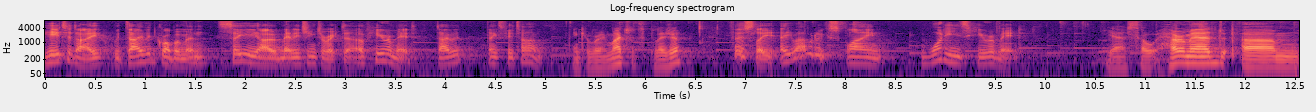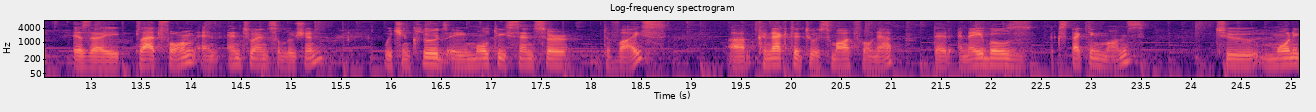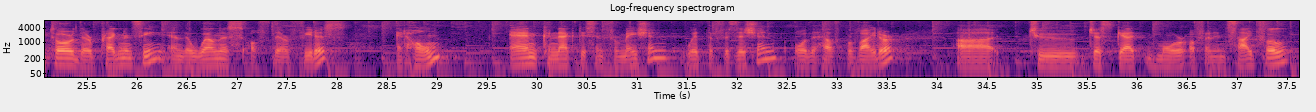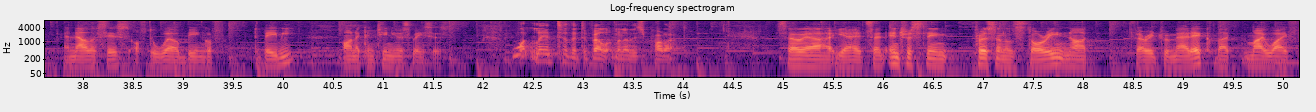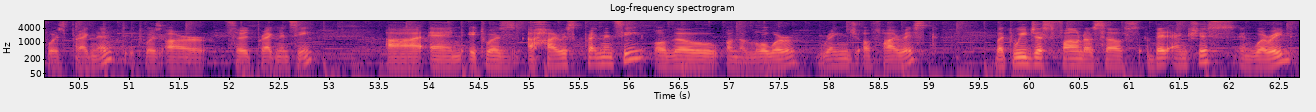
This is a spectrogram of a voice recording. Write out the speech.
We're here today with David Groberman, CEO, Managing Director of HeraMed. David, thanks for your time. Thank you very much. It's a pleasure. Firstly, are you able to explain what is HeraMed? Yeah, so HeraMed um, is a platform and end-to-end solution which includes a multi-sensor device uh, connected to a smartphone app that enables expecting moms to monitor their pregnancy and the wellness of their fetus at home and connect this information with the physician or the health provider uh, to just get more of an insightful analysis of the well-being of the baby on a continuous basis. What led to the development of this product? So uh, yeah, it's an interesting personal story, not very dramatic, but my wife was pregnant. It was our third pregnancy. Uh, and it was a high-risk pregnancy, although on a lower range of high risk. But we just found ourselves a bit anxious and worried.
